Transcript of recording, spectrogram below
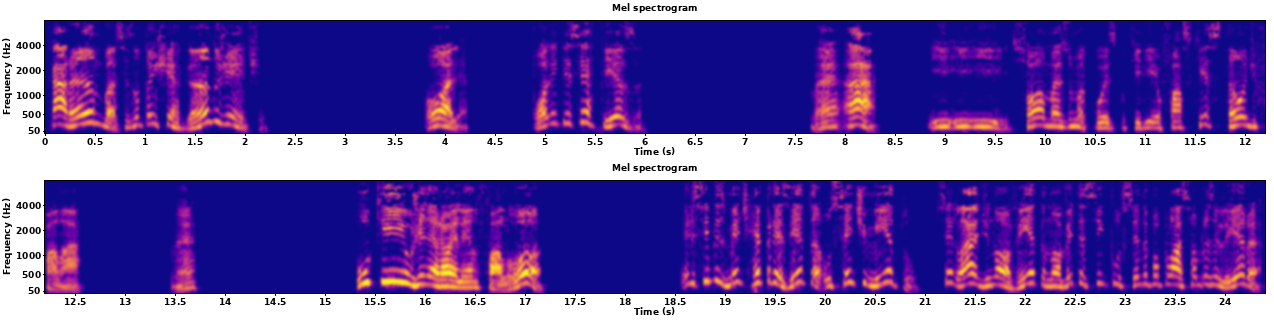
Caramba, vocês não estão enxergando, gente? Olha, podem ter certeza. Não é? Ah, e, e, e, só mais uma coisa que eu queria, eu faço questão de falar. Né? O que o general Heleno falou ele simplesmente representa o sentimento, sei lá, de 90, 95% da população brasileira.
